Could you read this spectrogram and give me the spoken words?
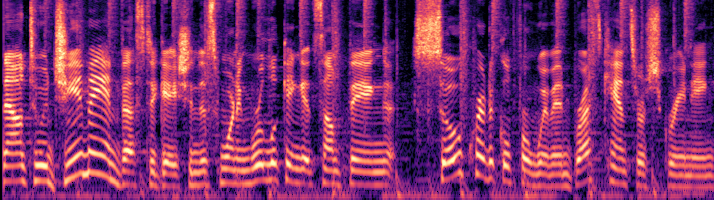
Now to a GMA investigation. This morning, we're looking at something so critical for women, breast cancer screening.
